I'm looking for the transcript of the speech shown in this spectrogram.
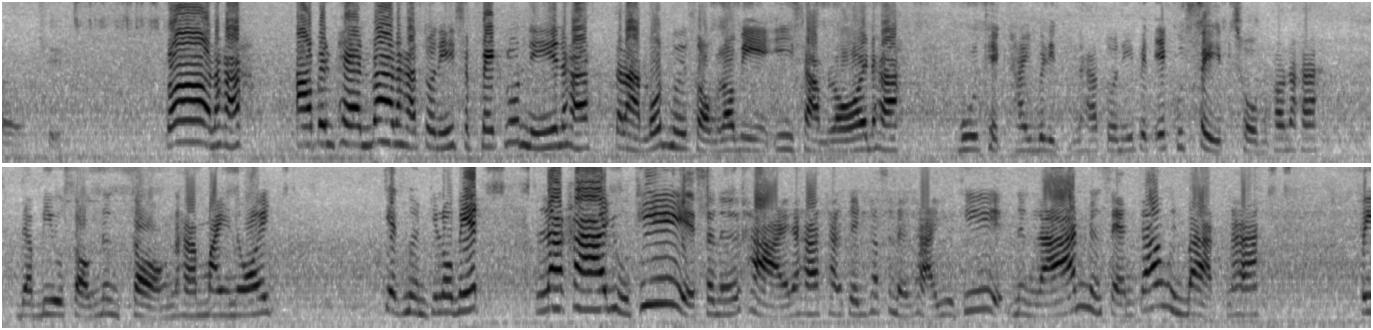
โอเค ก็นะคะ เป็นแผนว่านะคะ ตัวนี้สเปครุ่นนี้นะคะ ตลาดรถมือสองเรามี e 3 0 0นะคะบูเทคไฮบริดนะคะ ตัวนี้เป็น e x c l u s i v e ชมเขานะคะ W 2 1 2นะคะ ไม่น้อย 70,000 กิโลเมตร ราคาอยู่ที่เสนอขายนะคะ ทางเต็นท์เขาเสนอขายอยู่ที่1ล้าน1 9 0 0 0 0บาทนะคะ ฟรี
